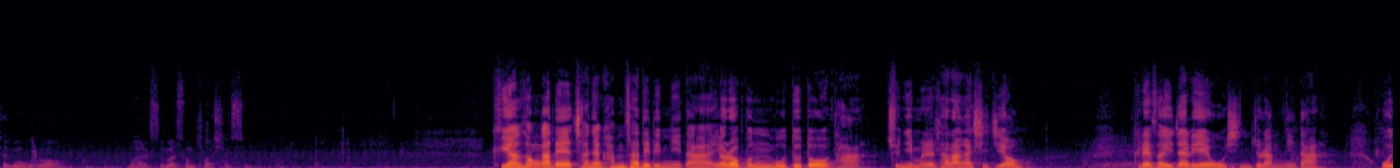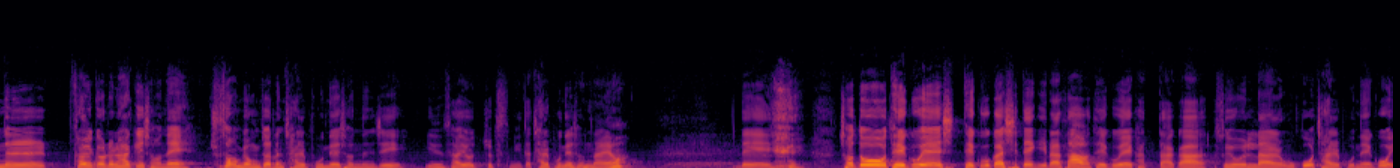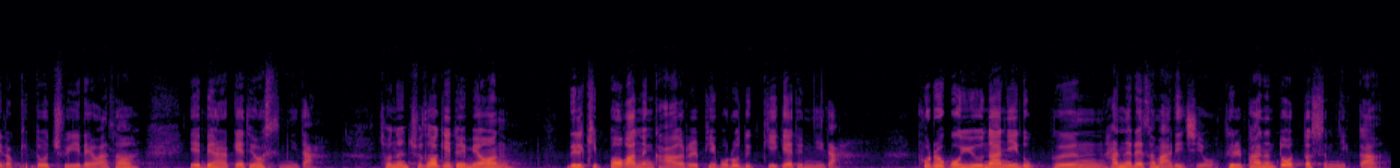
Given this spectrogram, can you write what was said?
제목으로 말씀을 선포하시겠습니다. 귀한 성가대의 찬양 감사드립니다. 여러분 모두도 다 주님을 사랑하시지요? 그래서 이 자리에 오신 줄 압니다. 오늘 설교를 하기 전에 추석 명절은 잘 보내셨는지 인사 여쭙습니다. 잘 보내셨나요? 네. 저도 대구에 대구가 시댁이라서 대구에 갔다가 수요일 날 오고 잘 보내고 이렇게 또 주일에 와서 예배하게 되었습니다. 저는 추석이 되면 늘 깊어가는 가을을 피부로 느끼게 됩니다. 푸르고 유난히 높은 하늘에서 말이지요. 들판은 또 어떻습니까?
